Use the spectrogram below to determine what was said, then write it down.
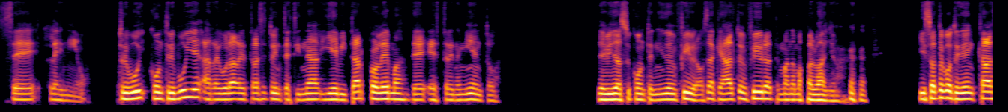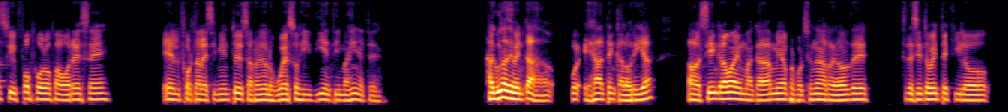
selenio. Contribuye, contribuye a regular el tránsito intestinal y evitar problemas de estreñimiento debido a su contenido en fibra. O sea que alto en fibra te manda más para el baño. Y su alto contenido en calcio y fósforo favorece el fortalecimiento y desarrollo de los huesos y dientes, imagínate. Algunas desventajas, es alta en calorías. A 100 gramos de macadamia proporciona alrededor de 720 kilocalorías,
